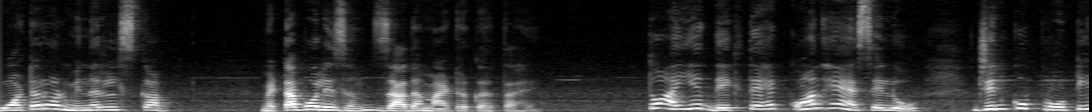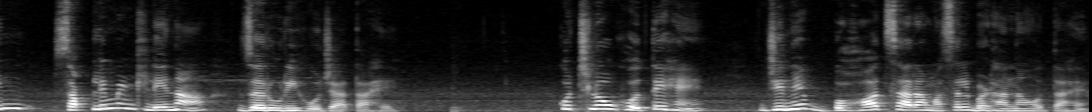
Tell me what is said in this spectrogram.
वाटर और मिनरल्स का मेटाबॉलिज्म ज़्यादा मैटर करता है। तो आइए देखते हैं कौन है ऐसे लोग जिनको प्रोटीन सप्लीमेंट लेना ज़रूरी हो जाता है। कुछ लोग होते हैं जिन्हें बहुत सारा मसल बढ़ाना होता है।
